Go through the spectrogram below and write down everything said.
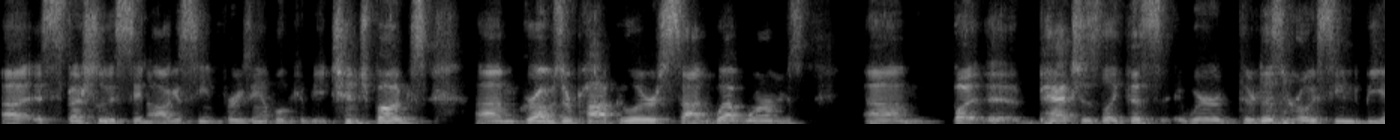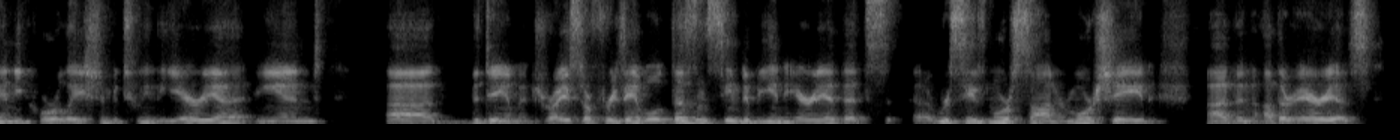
uh, especially with St. Augustine, for example, could be chinch bugs, um, grubs are popular, sod webworms, um, but uh, patches like this, where there doesn't really seem to be any correlation between the area and uh, the damage, right? So, for example, it doesn't seem to be an area that uh, receives more sun or more shade uh, than other areas.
